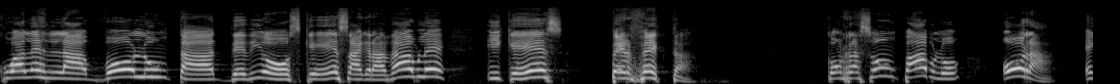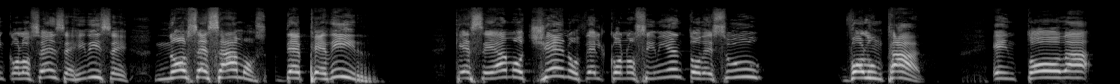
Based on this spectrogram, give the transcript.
cuál es la voluntad de Dios que es agradable y que es perfecta. Con razón Pablo ora en Colosenses y dice, no cesamos de pedir que seamos llenos del conocimiento de su voluntad en toda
